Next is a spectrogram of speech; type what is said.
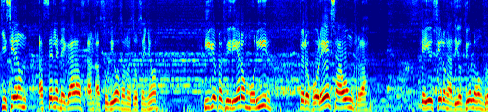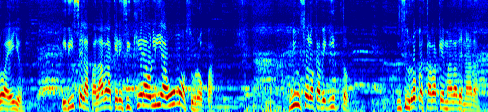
Quisieron hacerle negar a, su Dios, a nuestro Señor. Y ellos prefirieron morir, pero por esa honra que ellos hicieron a Dios, Dios los honró a ellos. Y dice la palabra que ni siquiera olía humo su ropa. Ni un solo cabellito. Ni su ropa estaba quemada de nada.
